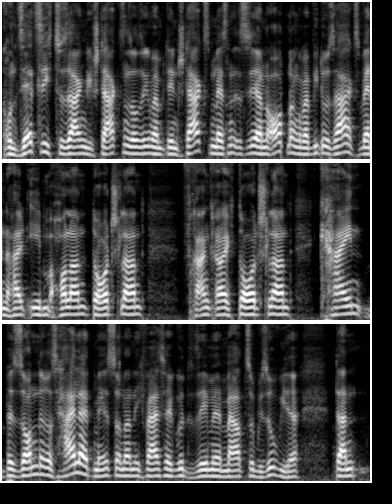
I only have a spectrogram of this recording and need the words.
grundsätzlich zu sagen, die Stärksten sollen sich immer mit den Stärksten messen, ist ja in Ordnung. Aber wie du sagst, wenn halt eben Holland, Deutschland, Frankreich, Deutschland kein besonderes Highlight mehr ist, sondern ich weiß ja gut, sehen wir im März sowieso wieder, dann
